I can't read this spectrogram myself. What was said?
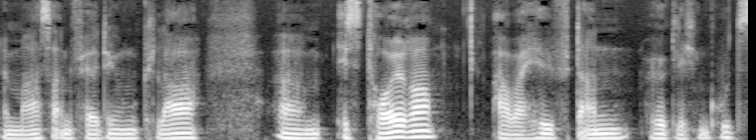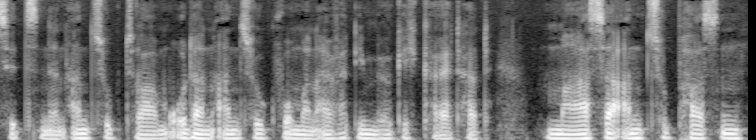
eine Maßanfertigung, klar, ähm, ist teurer, aber hilft dann wirklich einen gut sitzenden Anzug zu haben oder einen Anzug, wo man einfach die Möglichkeit hat, Maße anzupassen.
